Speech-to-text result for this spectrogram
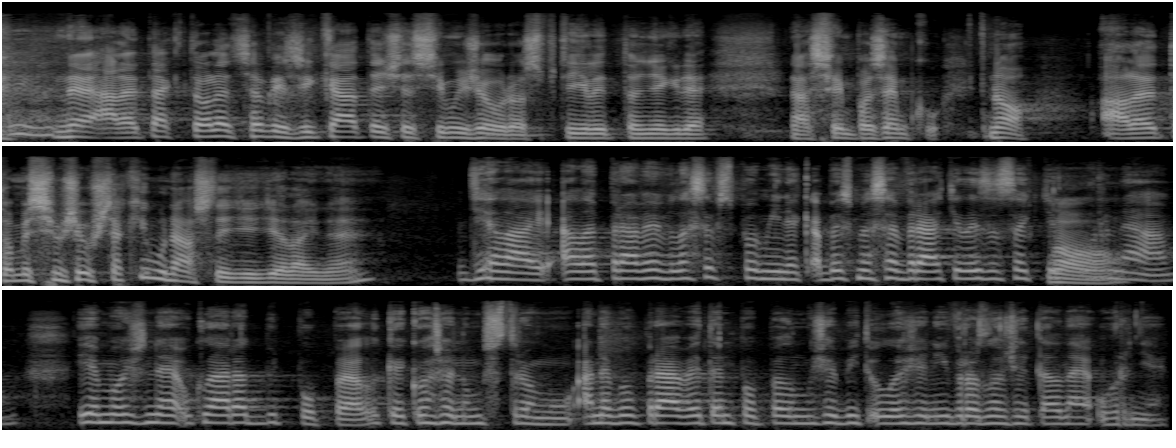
ne, ale tak tohle, co vy říkáte, že si můžou rozptýlit to někde na svém pozemku. No, ale to myslím, že už taky u nás lidi dělají, ne? Dělají, ale právě v lese vzpomínek, aby jsme se vrátili zase k těm No. urnám, je možné ukládat buď popel ke kořenům stromů, anebo právě ten popel může být uložený v rozložitelné urně.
